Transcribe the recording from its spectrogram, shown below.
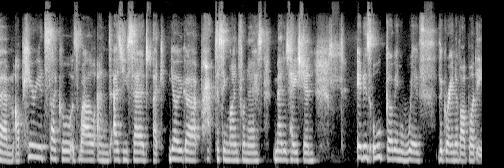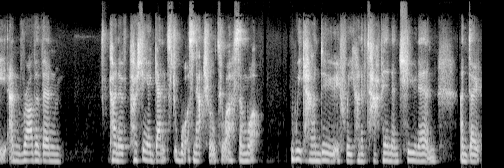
um, our period cycle as well. And as you said, like yoga, practicing mindfulness, meditation, it is all going with the grain of our body and rather than kind of pushing against what's natural to us and what we can do if we kind of tap in and tune in and don't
